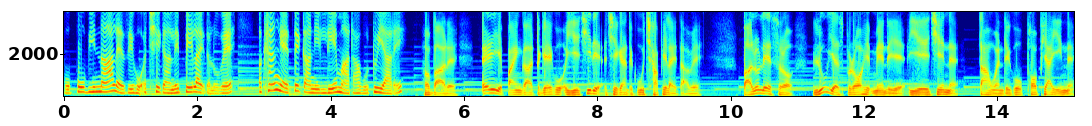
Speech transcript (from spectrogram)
ကိုပို့ပြီးနားလည်စေဖို့အခြေခံလေးပေးလိုက်တယ်လို့ပဲအခန်းငယ်တစ်ကနေလေးမှာဒါကိုတွေ့ရတယ်ဟုတ်ပါတယ်အဲ့ဒီအပိုင်းကတကယ်ကိုအရေးကြီးတဲ့အခြေခံတစ်ခုချပေးလိုက်တာပဲဘာလို့လဲဆိုတော့လူယက်စ်ဘရောဟိတ်မင်းတွေရဲ့အရေးချင်းနဲ့တာဝန်တွေကိုဖော်ပြရင်းနဲ့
